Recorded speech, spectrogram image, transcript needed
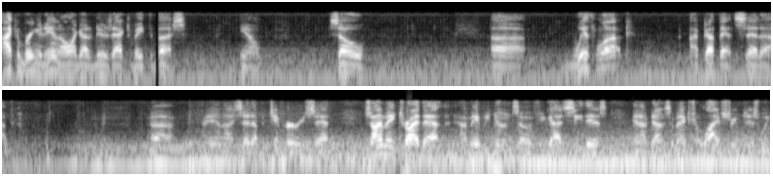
I can bring it in. All I got to do is activate the bus, you know, so, uh, with luck, I've got that set up. Uh, and I set up a temporary set. So I may try that. I may be doing so. If you guys see this and I've done some extra live streams this week,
